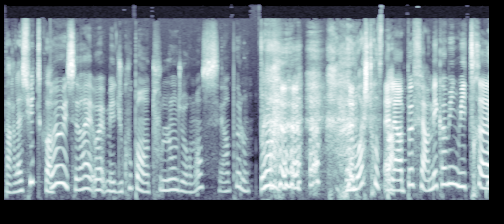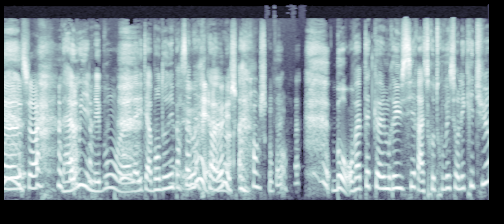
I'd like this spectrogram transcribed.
par la suite, quoi. Oui, oui, c'est vrai. Ouais. Mais du coup, pendant tout le long du roman, c'est un peu long. Bah, moi, je trouve Elle est pas. un peu fermée comme une huître. euh, tu vois. Bah oui, mais bon, elle a été abandonnée par sa mère, Ouais, quand ah même. ouais, je comprends, je comprends. Bon, on va peut-être quand même réussir à se retrouver sur l'écriture,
